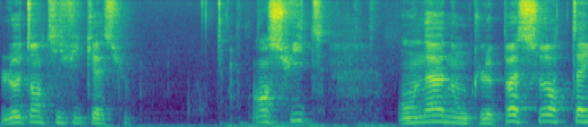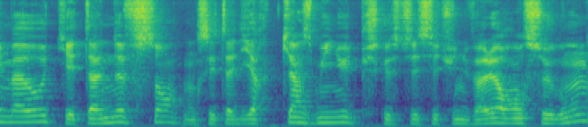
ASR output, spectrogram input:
l'authentification. Ensuite, on a donc le password timeout qui est à 900, donc c'est-à-dire 15 minutes puisque c'est une valeur en secondes.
